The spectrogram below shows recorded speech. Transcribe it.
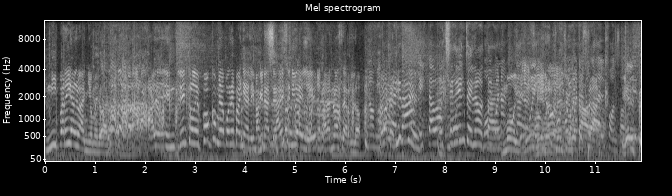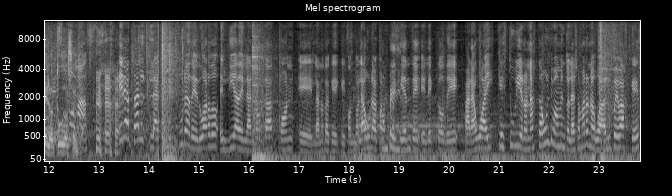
ni para ir al baño me levanto. A- en- Dentro de poco me voy a poner pañales, imagínate, a ese nivel, ¿eh? Para no hacerlo. No, mirá, ¿Estaba caliente? Excelente muy, nota, Muy eh. buena Muy, nota muy Alfonso. Muy buena nota de Alfonso. Y el pelotudo más. Era tal la calentura de Eduardo el día de la nota con eh, la nota que, que contó Laura con, Con el Peña. presidente electo de Paraguay, que estuvieron hasta último momento, la llamaron a Guadalupe Vázquez,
